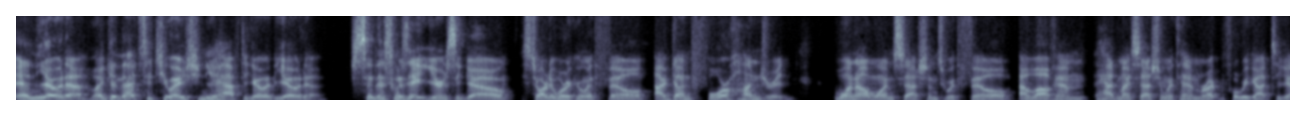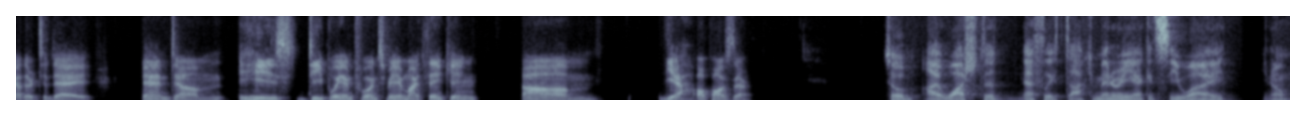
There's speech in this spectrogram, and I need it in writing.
and Yoda. Like in that situation, you have to go with Yoda. So this was eight years ago. Started working with Phil. I've done 400 one-on-one sessions with Phil. I love him. Had my session with him right before we got together today, and um, he's deeply influenced me in my thinking. Um, yeah, I'll pause there. So I watched the Netflix documentary. I could see why you know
